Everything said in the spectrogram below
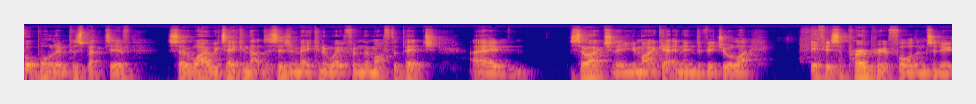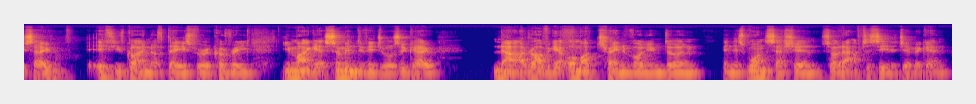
footballing perspective. So why are we taking that decision making away from them off the pitch? Um, so actually you might get an individual like if it's appropriate for them to do so, if you've got enough days for recovery, you might get some individuals who go, No, I'd rather get all my training volume done in this one session so I don't have to see the gym again.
